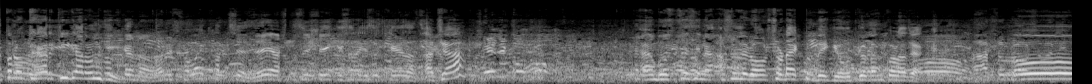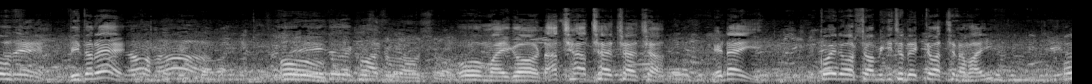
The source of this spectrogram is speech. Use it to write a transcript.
এত লোক থাকার কি কারণ কি? কেন? মানে সবাই খাচ্ছে যে আসতেছে সেই কিছু না কিছু খেয়ে যাচ্ছে। আচ্ছা। আমি বুঝতেছি না আসলে রহস্যটা একটু দেখি উদ্ঘাটন করা যাক। ও ভিতরে? ও। এই যে দেখো আসল রহস্য। ও মাই গড আচ্ছা আচ্ছা আচ্ছা আচ্ছা। এটাই। কই রহস্য? আমি কিছু দেখতে পাচ্ছি না ভাই। ও।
